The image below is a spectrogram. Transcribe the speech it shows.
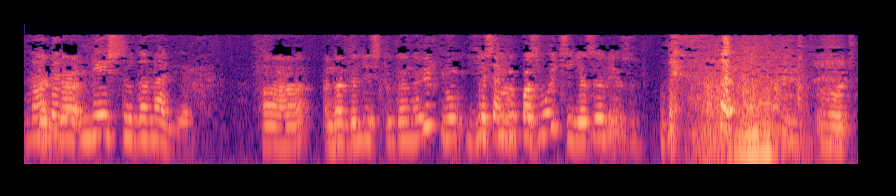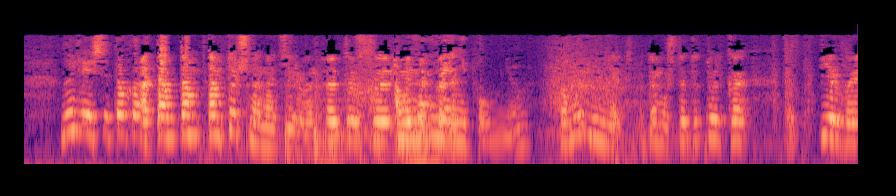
надо тогда... лезть туда наверх. А, надо лезть туда наверх? Ну, если Потому... вы позволите, я залезу. Вот. Ну, если только... А там, там, там точно аннотирован? Это с а вот я не помню. По-моему, нет, потому что это только первое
